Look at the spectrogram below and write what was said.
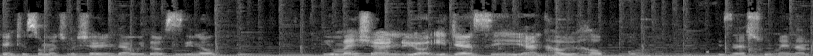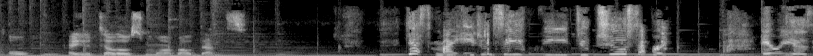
Thank you so much for sharing that with us. You know, you mentioned your agency and how you help um, businesswomen and all. Can you tell us more about that? Yes, my agency, we do two separate areas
